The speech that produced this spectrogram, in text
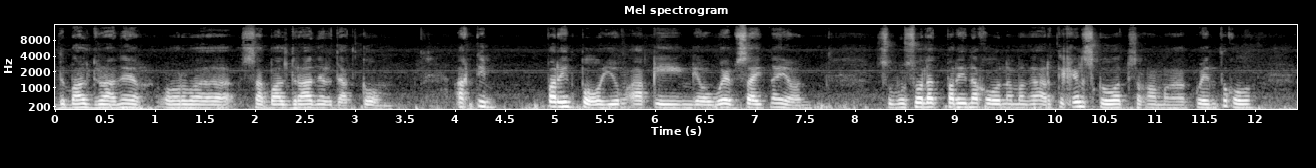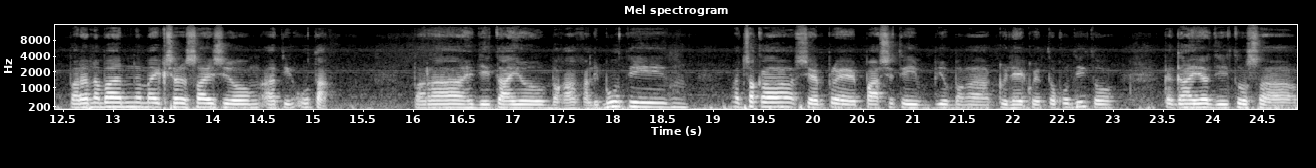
The Bald Runner or uh, sa baldrunner.com. Active pa rin po yung aking uh, website na yon. Sumusulat pa rin ako ng mga articles ko at saka mga kwento ko para naman ma-exercise yung ating utak para hindi tayo baka kalimutin at saka siyempre positive yung mga kinekwento ko dito kagaya dito sa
